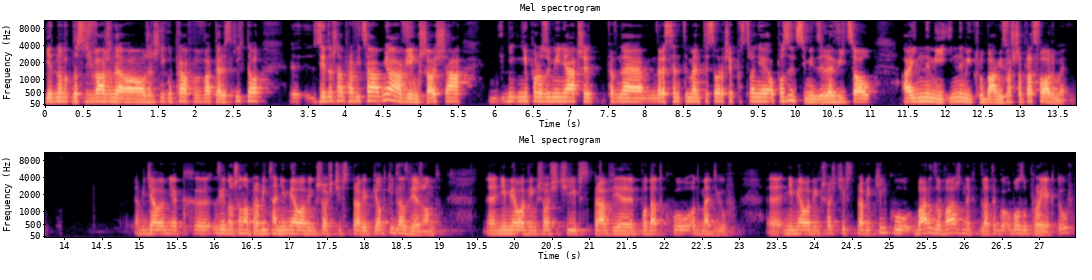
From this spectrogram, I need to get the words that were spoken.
jedno dosyć ważne o Rzeczniku Praw Obywatelskich, to Zjednoczona Prawica miała większość, a nieporozumienia czy pewne resentymenty są raczej po stronie opozycji między lewicą a innymi, innymi klubami, zwłaszcza Platformy. Ja widziałem, jak Zjednoczona Prawica nie miała większości w sprawie piątki dla zwierząt, nie miała większości w sprawie podatku od mediów, nie miała większości w sprawie kilku bardzo ważnych dla tego obozu projektów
